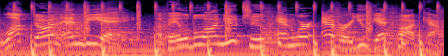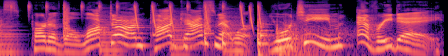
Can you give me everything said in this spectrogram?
Locked On NBA, available on YouTube and wherever you get podcasts. Part of the Locked On Podcast Network, your team every day.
